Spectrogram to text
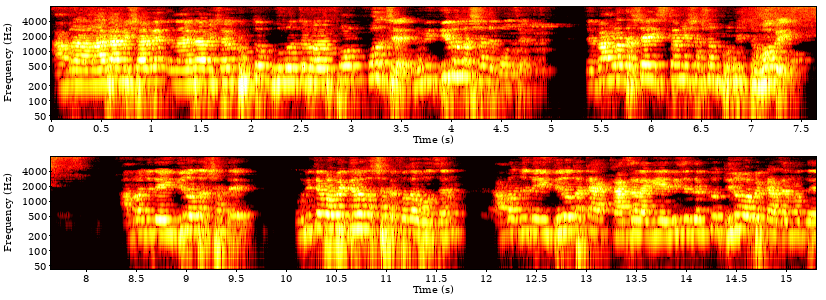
আমরা নায়ব আমি সাহেব, নায়ব আমি সাহেব বক্তব্যগুলো যেভাবে ফল- বলছে, উনি দৃঢ়তার সাথে বলছেন যে বাংলাদেশে ইসলামী শাসন প্রতিষ্ঠা হবে। আমরা যদি এই দৃঢ়তার সাথে উনি যেভাবে দৃঢ়তার সাথে কথা বলছেন। আমরা যদি এই দৃঢ়তাকে কাজে লাগিয়ে নিজেদেরকে দৃঢ়ভাবে কাজের মধ্যে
